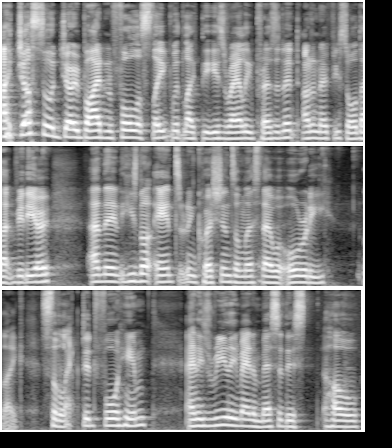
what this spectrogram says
I just saw Joe Biden fall asleep with like the Israeli president. I don't know if you saw that video. And then he's not answering questions unless they were already like selected for him. And he's really made a mess of this whole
